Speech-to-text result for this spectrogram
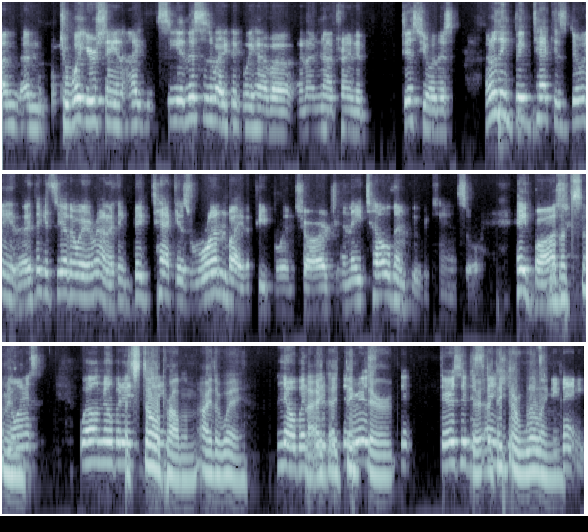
And, and to what you're saying, I see, and this is why I think we have a, and I'm not trying to diss you on this. I don't think big tech is doing it. I think it's the other way around. I think big tech is run by the people in charge, and they tell them who to cancel. Hey, boss, well, that's, I mean, you want us? Well, no, but it's still a problem either way. No, but, but, I, but I think is, they're there's a distinction. I think they're willing. To be made.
